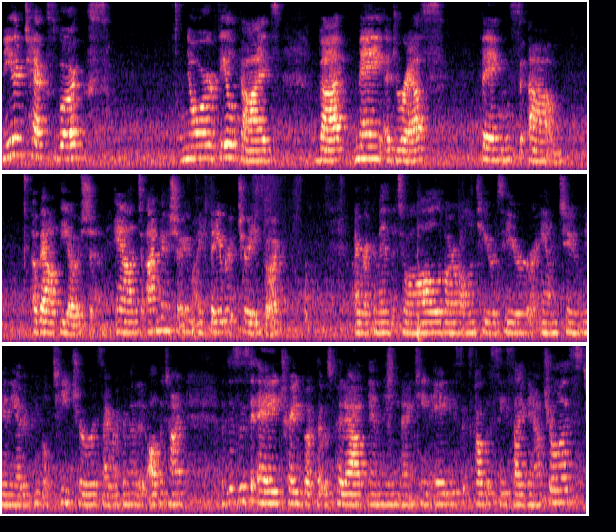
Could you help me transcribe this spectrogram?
neither textbooks nor field guides, but may address things um, about the ocean. And I'm going to show you my favorite trade book. I recommend it to all of our volunteers here and to many other people, teachers. I recommend it all the time. But this is a trade book that was put out in the 1980s. It's called The Seaside Naturalist.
